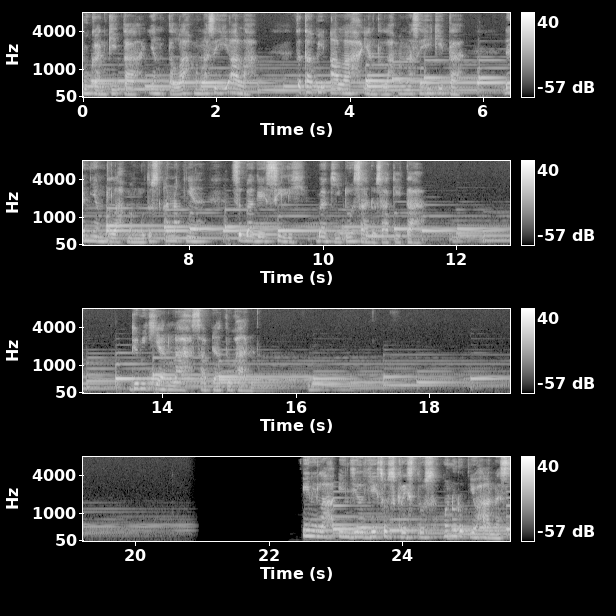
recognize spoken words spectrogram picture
Bukan kita yang telah mengasihi Allah, tetapi Allah yang telah mengasihi kita dan yang telah mengutus anaknya sebagai silih bagi dosa-dosa kita. Demikianlah sabda Tuhan. Inilah Injil Yesus Kristus menurut Yohanes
